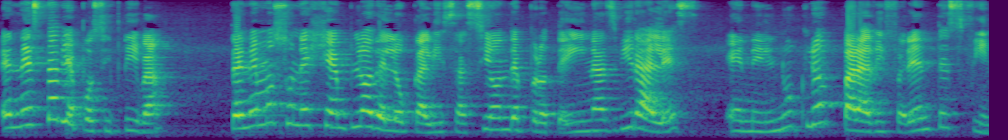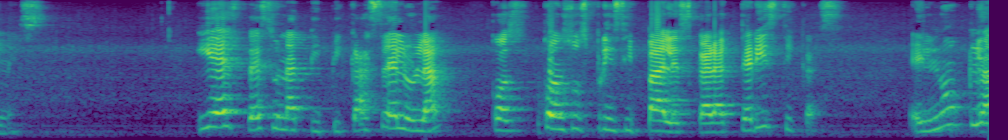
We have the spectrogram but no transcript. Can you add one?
En esta diapositiva tenemos un ejemplo de localización de proteínas virales en el núcleo para diferentes fines. Y esta es una típica célula con, sus principales características, el núcleo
